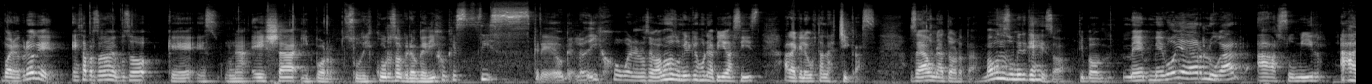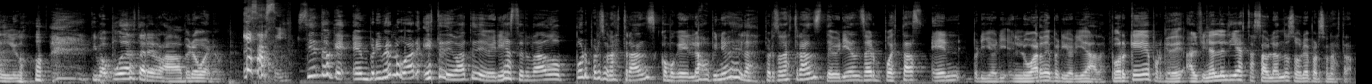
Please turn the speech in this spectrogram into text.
bueno, creo que esta persona me puso que es una ella y por su discurso creo que dijo que cis, creo que lo dijo. Bueno, no sé, vamos a asumir que es una piba cis a la que le gustan las chicas. O sea, una torta. Vamos a asumir que es eso. Tipo, me, me voy a dar lugar a asumir algo. tipo, puedo estar errada, pero bueno. Siento que, en primer lugar, este debate debería ser dado por personas trans, como que las opiniones de las personas trans deberían ser puestas en, priori- en lugar de prioridad. ¿Por qué? Porque de- al final del día estás hablando sobre personas trans.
